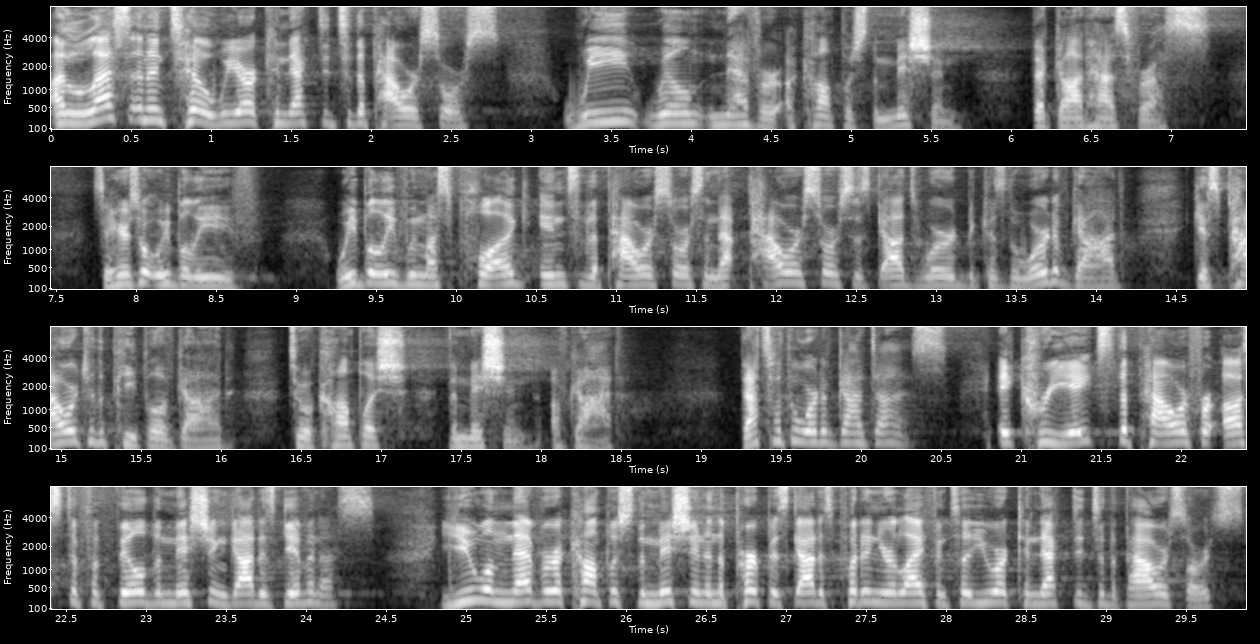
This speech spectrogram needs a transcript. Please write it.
unless and until we are connected to the power source, we will never accomplish the mission that God has for us. So, here's what we believe we believe we must plug into the power source, and that power source is God's word because the word of God gives power to the people of God to accomplish the mission of God. That's what the Word of God does. It creates the power for us to fulfill the mission God has given us. You will never accomplish the mission and the purpose God has put in your life until you are connected to the power source.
